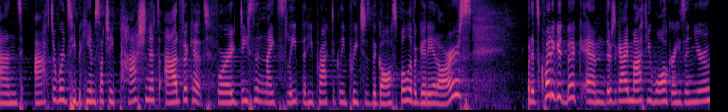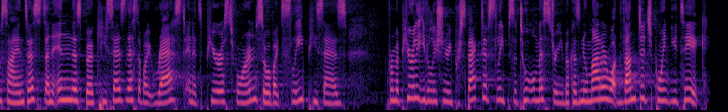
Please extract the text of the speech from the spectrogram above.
And afterwards, he became such a passionate advocate for a decent night's sleep that he practically preaches the gospel of a good eight hours. But it's quite a good book. Um, there's a guy, Matthew Walker, he's a neuroscientist, and in this book, he says this about rest in its purest form. So, about sleep, he says, from a purely evolutionary perspective, sleep's a total mystery because no matter what vantage point you take,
